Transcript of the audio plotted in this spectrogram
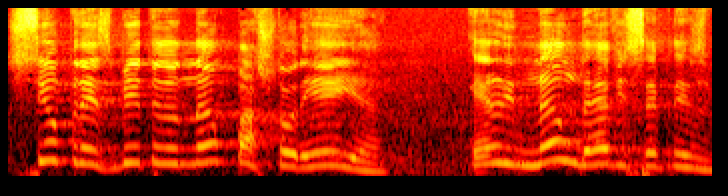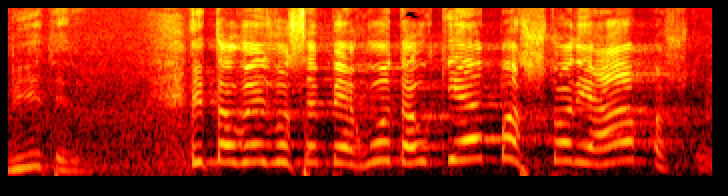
Se o presbítero não pastoreia, ele não deve ser presbítero. E talvez você pergunta: o que é pastorear, pastor?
